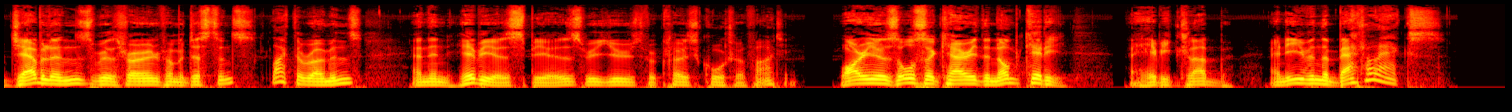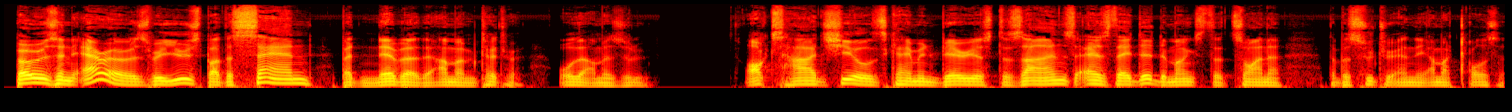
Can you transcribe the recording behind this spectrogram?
Javelins were thrown from a distance, like the Romans, and then heavier spears were used for close quarter fighting. Warriors also carried the knobkerrie, a heavy club, and even the battle axe, Bows and arrows were used by the San, but never the Amamthethwa or the Amazulu. Ox-hide shields came in various designs, as they did amongst the Tswana, the Basotho, and the Amaxhosa.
